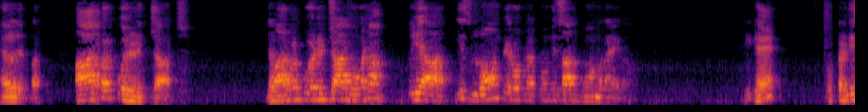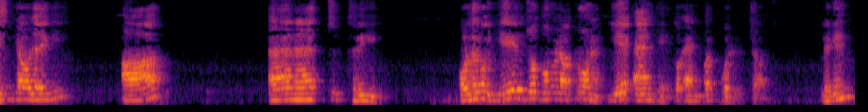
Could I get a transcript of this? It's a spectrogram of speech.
हेलोजन पर। आर पर पॉजिटिव चार्ज जब आर पर पॉजिटिव चार्ज होगा ना तो ये आर इस लॉन पेरो इलेक्ट्रॉन के साथ बॉन्ड बनाएगा। ठीक है? तो कंडीशन क्या हो जाएगी? आर एन एच थ्री और देखो, ये जो दोनों इलेक्ट्रॉन है, ये एन के तो एन पर पॉजिटिव चार्ज लेकिन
